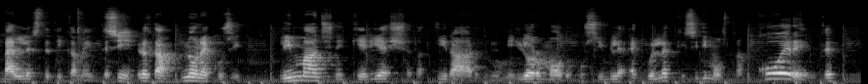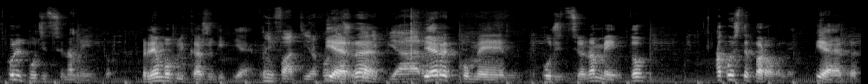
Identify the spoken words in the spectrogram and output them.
bella esteticamente. Sì. In realtà non è così. L'immagine che riesce ad attirare nel miglior modo possibile è quella che si dimostra coerente con il posizionamento. Prendiamo proprio il caso di Pierre. Infatti, Pierre, di Pierre. Pierre come posizionamento ha queste parole. Pierre,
